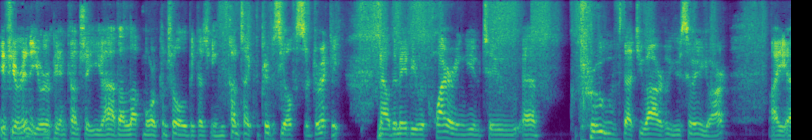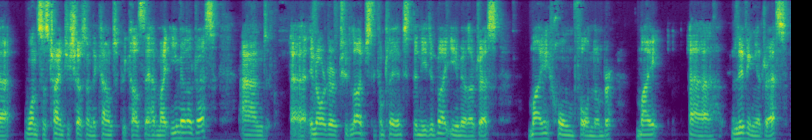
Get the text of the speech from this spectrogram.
If you're in a European country, you have a lot more control because you can contact the privacy officer directly. Now, they may be requiring you to uh, prove that you are who you say you are. I uh, once was trying to shut an account because they had my email address, and uh, in order to lodge the complaint, they needed my email address, my home phone number, my uh, living address,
